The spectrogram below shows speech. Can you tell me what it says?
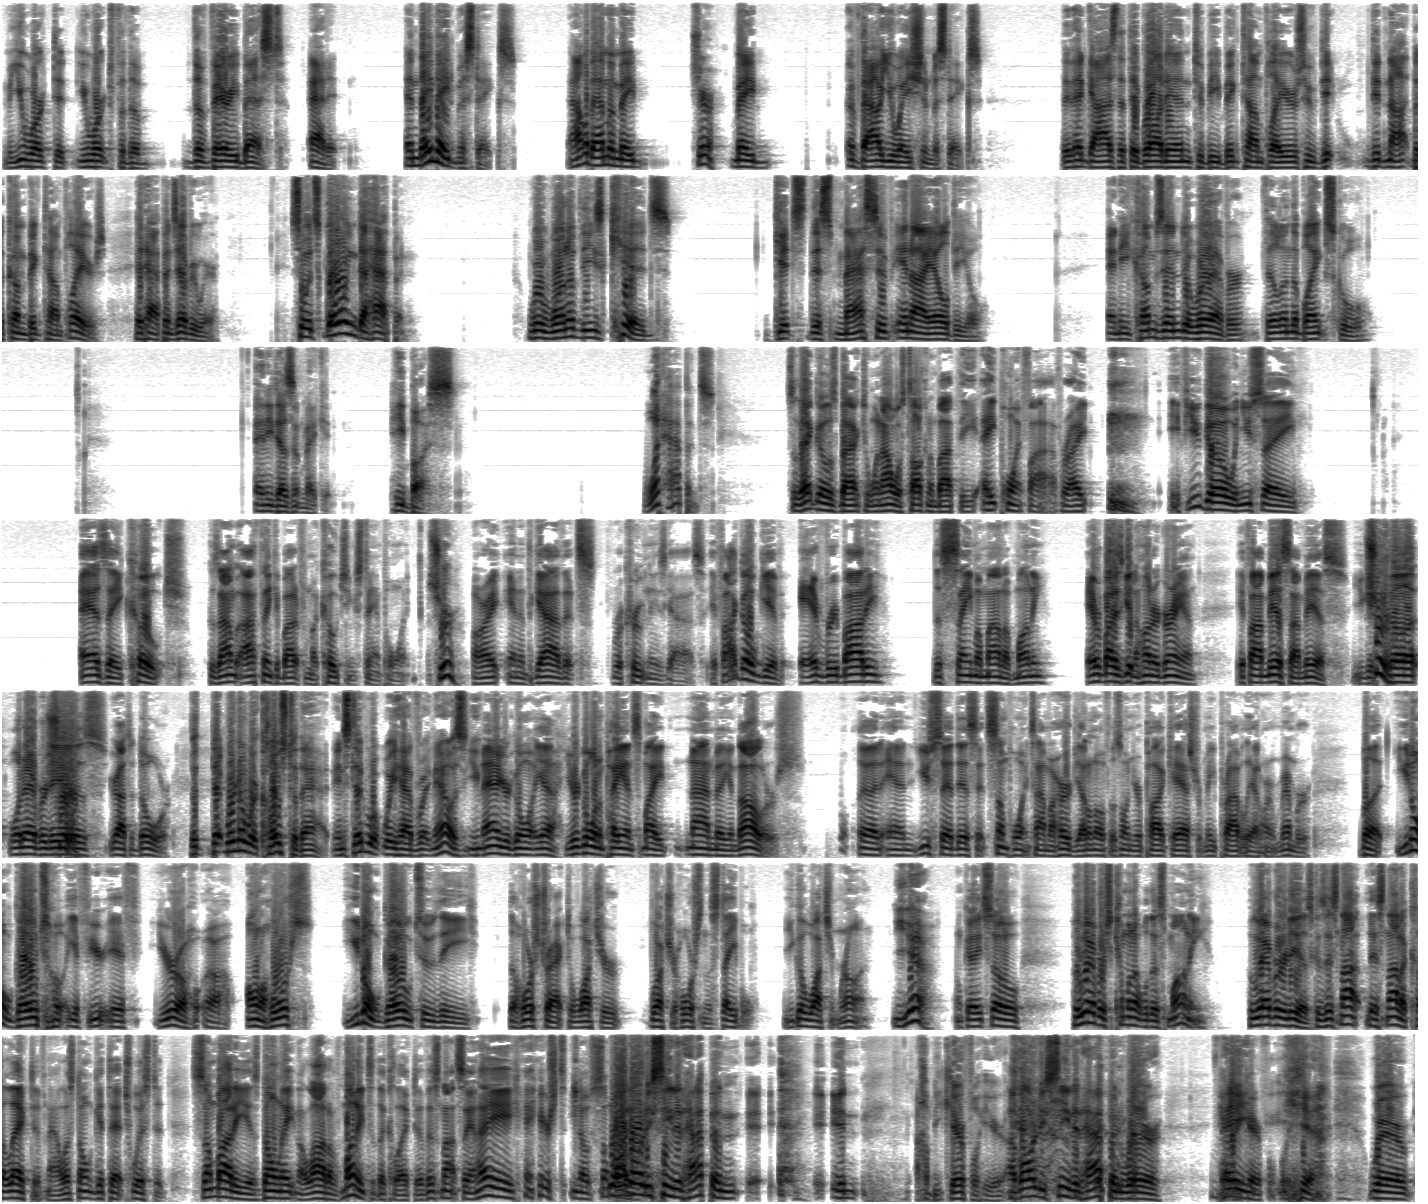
I mean, you worked at you worked for the the very best at it, and they made mistakes. Alabama made sure made evaluation mistakes. They've had guys that they brought in to be big time players who did did not become big time players. It happens everywhere. So it's going to happen where one of these kids gets this massive NIL deal and he comes into wherever, fill in the blank school, and he doesn't make it. He busts. What happens? So that goes back to when I was talking about the 8.5, right? if you go and you say, as a coach, because I think about it from a coaching standpoint. Sure. All right. And the guy that's recruiting these guys, if I go give everybody the same amount of money, everybody's getting 100 grand if I miss, I miss. You get sure. cut, whatever it sure. is, you're out the door. But that, we're nowhere close to that. Instead, what we have right now is you. Now you're going, yeah, you're going and paying somebody nine million dollars. uh, and you said this at some point in time. I heard you. I don't know if it was on your podcast or me privately. I don't remember. But you don't go to if you're if you're a, uh, on a horse, you don't go to the the horse track to watch your watch your horse in the stable. You go watch him run. Yeah. Okay, so whoever's coming up with this money, whoever it is, because it's not it's not a collective now. Let's don't get that twisted. Somebody is donating a lot of money to the collective. It's not saying, "Hey, here's you know somebody." Well, I've already seen it happen. In I'll be careful here. I've already seen it happen where, hey, careful, please. yeah, where,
